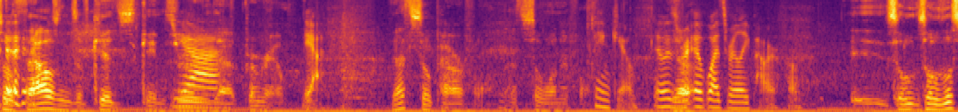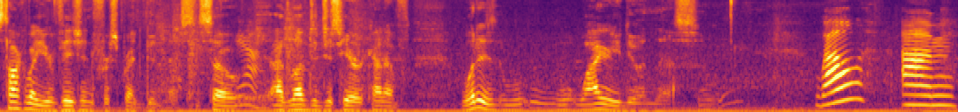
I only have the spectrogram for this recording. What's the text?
so thousands of kids came through yeah. that program. Yeah. That's so powerful. That's so wonderful. Thank you. It was Yeah. re- it was really powerful. Uh, So, so let's talk about your vision for spread goodness. So, Yeah. I'd love to just hear kind of what is, why are you doing this? Well, um,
